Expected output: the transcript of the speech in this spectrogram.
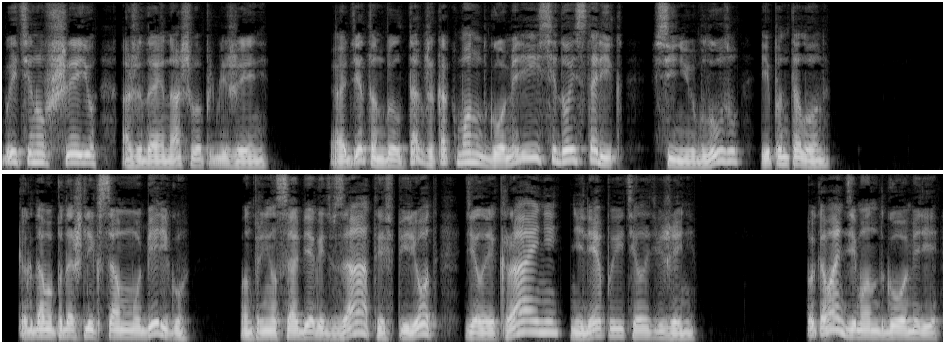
вытянув шею, ожидая нашего приближения. Одет он был так же, как Монтгомери и седой старик, в синюю блузу и панталоны. Когда мы подошли к самому берегу, он принялся бегать взад и вперед, делая крайне нелепые телодвижения. По команде Монтгомери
